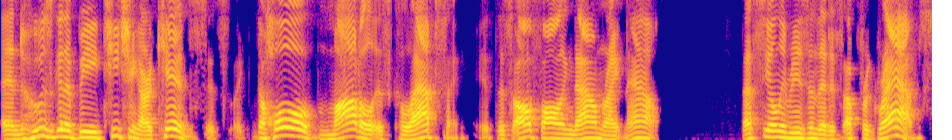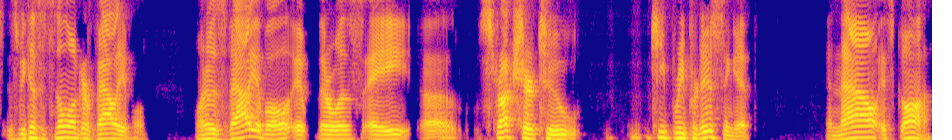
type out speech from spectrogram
and who's going to be teaching our kids? It's like the whole model is collapsing. It, it's all falling down right now. That's the only reason that it's up for grabs is because it's no longer valuable. When it was valuable, it, there was a uh, structure to keep reproducing it, and now it's gone.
